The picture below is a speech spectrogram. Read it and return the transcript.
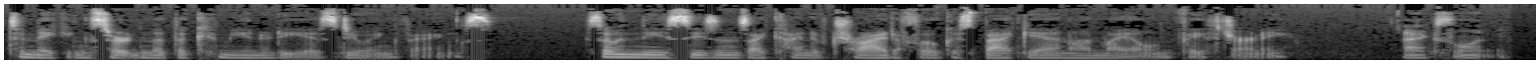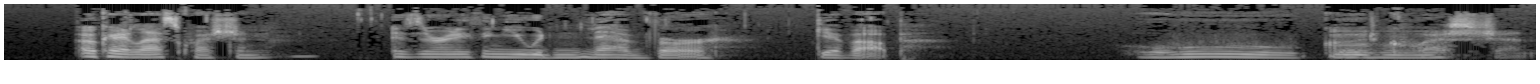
to making certain that the community is doing things. So in these seasons, I kind of try to focus back in on my own faith journey. Excellent. Okay, last question. Is there anything you would never give up? Ooh, good mm-hmm. question.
